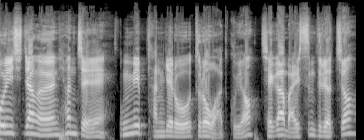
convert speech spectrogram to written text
비트코인 시장은 현재 독립 단계로 들어왔고요. 제가 말씀드렸죠?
